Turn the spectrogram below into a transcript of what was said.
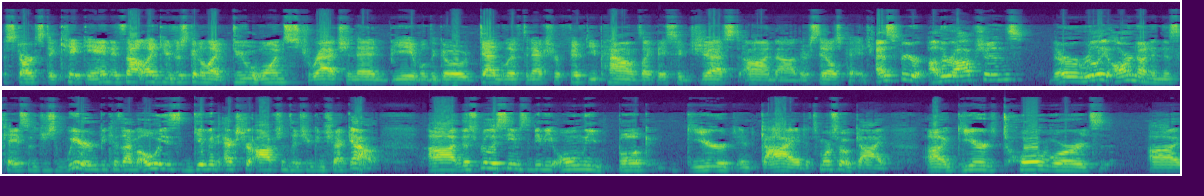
starts to kick in. It's not like you're just to like do one stretch and then be able to go deadlift an extra 50 pounds like they suggest on uh, their sales page. As for your other options, there really are none in this case, which is weird because I'm always given extra options that you can check out. Uh, this really seems to be the only book geared and guide, it's more so a guide, uh, geared towards uh,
